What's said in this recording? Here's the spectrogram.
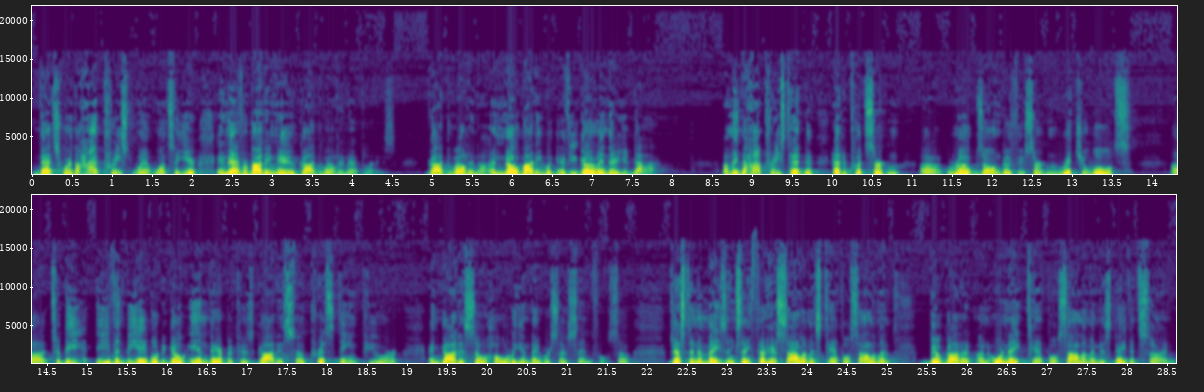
that's where the high priest went once a year, and everybody knew God dwelled in that place. God dwelled in, and nobody would, if you go in there, you'd die. I mean, the high priest had to, had to put certain uh, robes on, go through certain rituals uh, to be even be able to go in there because God is so pristine pure and God is so holy and they were so sinful. So just an amazing thing. So here's Solomon's temple. Solomon built God an, an ornate temple. Solomon is David's son.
